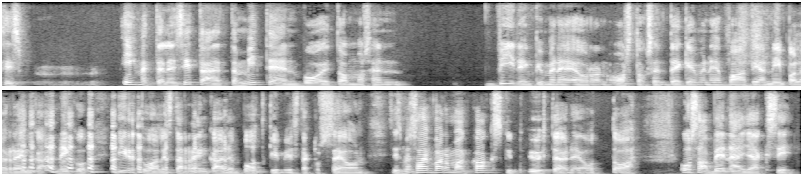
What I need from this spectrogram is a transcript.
siis ihmettelen sitä, että miten voi tuommoisen 50 euron ostoksen tekeminen vaatia niin paljon renka, niin kuin virtuaalista renkaiden potkimista kuin se on. Siis mä sain varmaan 20 yhteydenottoa, osa venäjäksi,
